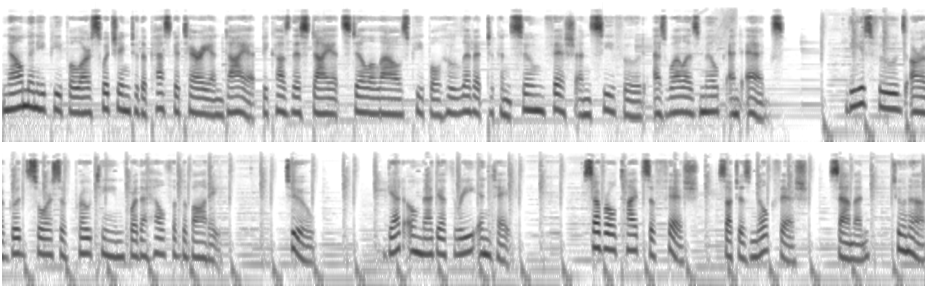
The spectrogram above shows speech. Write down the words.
now many people are switching to the pescatarian diet because this diet still allows people who live it to consume fish and seafood as well as milk and eggs. These foods are a good source of protein for the health of the body. 2. Get omega 3 intake. Several types of fish, such as milkfish, salmon, tuna,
